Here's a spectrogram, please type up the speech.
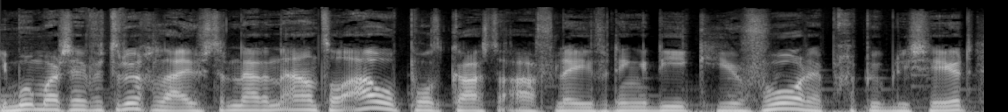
Je moet maar eens even terugluisteren naar een aantal oude podcastafleveringen die ik hiervoor heb gepubliceerd.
